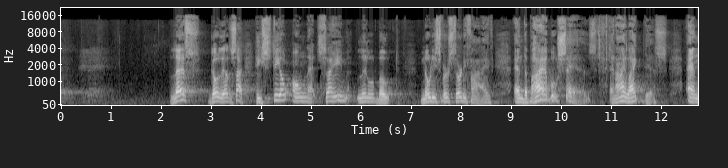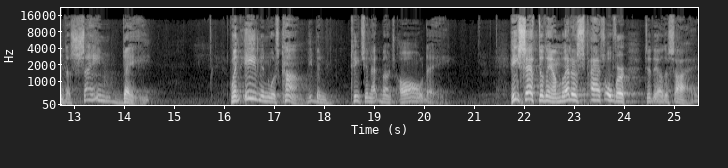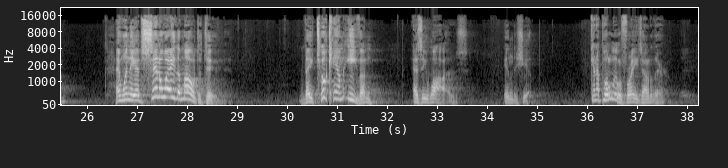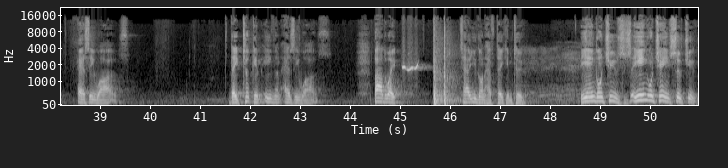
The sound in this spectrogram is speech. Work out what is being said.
Let's go to the other side. He's still on that same little boat. Notice verse 35. And the Bible says, and I like this, and the same day, when evening was come, he'd been teaching that bunch all day. He said to them, Let us pass over to the other side. And when they had sent away the multitude, they took him even as he was in the ship. Can I pull a little phrase out of there? As he was. They took him even as he was. By the way, how you're going to have to take him too. He ain't going to choose, he ain't going to change suit you.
